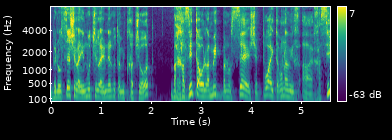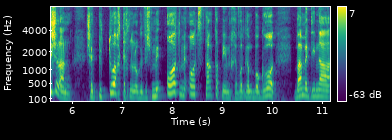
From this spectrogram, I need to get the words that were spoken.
בנושא של האימוץ של האנרגיות המתחדשות, בחזית העולמית בנושא, שפה היתרון היחסי שלנו, של פיתוח טכנולוגיות, ויש מאות מאות סטארט-אפים וחברות גם בוגרות במדינה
